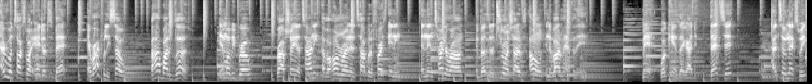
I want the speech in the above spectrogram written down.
everyone talks about Aaron Judge's bat, and rightfully so, but how about his glove? MLB bro robbed Shohei Ohtani of a home run in the top of the first inning, and then turned around and belted a two-run shot of his own in the bottom half of the inning. Man, what can't that guy do? That's it. Until next week,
